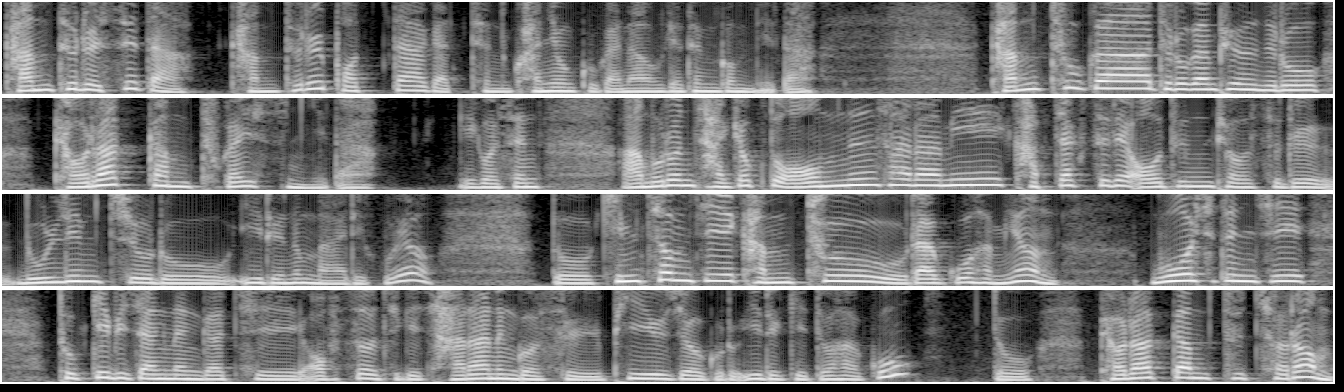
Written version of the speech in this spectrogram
감투를 쓰다, 감투를 벗다 같은 관용구가 나오게 된 겁니다. 감투가 들어간 표현으로 벼락감투가 있습니다. 이것은 아무런 자격도 없는 사람이 갑작스레 얻은 벼슬을 놀림조로 이르는 말이고요. 또 김첨지 감투라고 하면 무엇이든지 도깨비 장난같이 없어지기 잘하는 것을 비유적으로 이르기도 하고 또 벼락감투처럼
